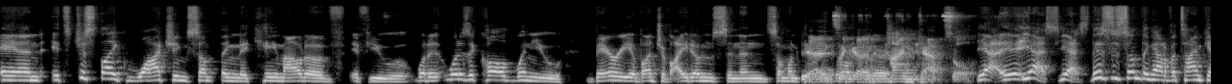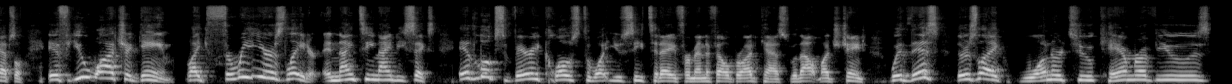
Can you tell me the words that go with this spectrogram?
and it's just like watching something that came out of if you what is, what is it called when you bury a bunch of items and then someone can yeah it's like a later. time capsule. Yeah yes yes. This is something out of a time capsule. If you watch a game like three years later in 1996 it looks very close to what you see today from nfl broadcasts without much change. With this there's like one or two camera views.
